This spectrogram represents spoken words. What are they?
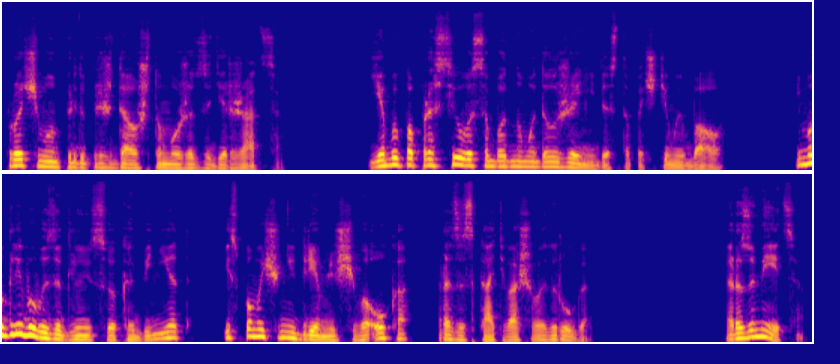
Впрочем, он предупреждал, что может задержаться. Я бы попросил вас об одном одолжении, достопочтимый Бао. Не могли бы вы заглянуть в свой кабинет и с помощью недремлющего ока разыскать вашего друга. Разумеется.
